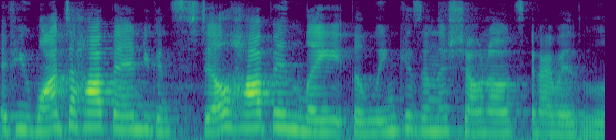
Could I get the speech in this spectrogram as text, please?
if you want to hop in, you can still hop in late. The link is in the show notes, and I would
